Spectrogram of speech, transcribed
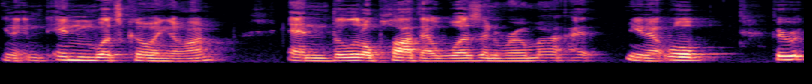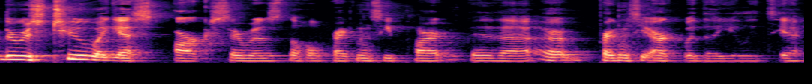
you know in, in what's going on. And the little plot that was in Roma, I, you know, well, there there was two, I guess, arcs. There was the whole pregnancy part with uh, or pregnancy arc with the Yulitia,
